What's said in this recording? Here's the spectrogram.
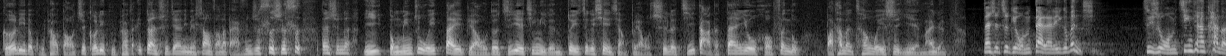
格力的股票，导致格力股票在一段时间里面上涨了百分之四十四。但是呢，以董明珠为代表的职业经理人对这个现象表示了极大的担忧和愤怒。把他们称为是野蛮人，但是这给我们带来了一个问题，这就是我们今天看到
